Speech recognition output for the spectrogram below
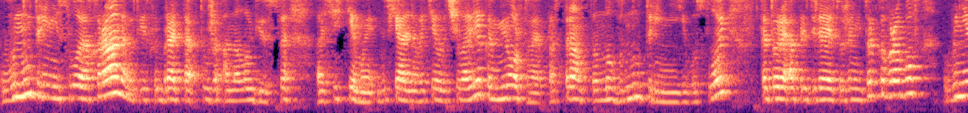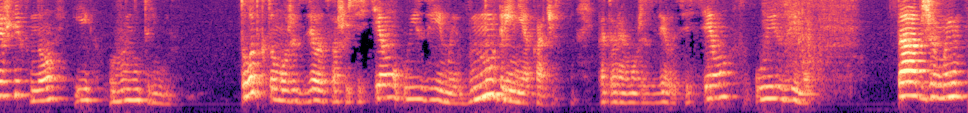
внутренний слой охраны, вот если брать ту же аналогию с э, системой будхиального тела человека, мертвое пространство, но внутренний его слой, который определяет уже не только врагов внешних, но и внутренних. Тот, кто может сделать вашу систему уязвимой, внутреннее качество, которое может сделать систему уязвимой. Также мы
